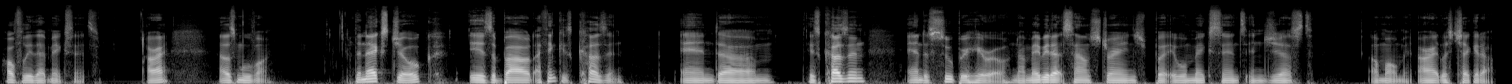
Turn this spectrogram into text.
Hopefully that makes sense. All right, now let's move on. The next joke is about, I think, his cousin. And um, his cousin and a superhero. Now, maybe that sounds strange, but it will make sense in just a moment. All right, let's check it out.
